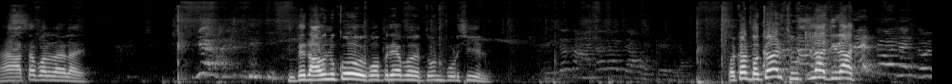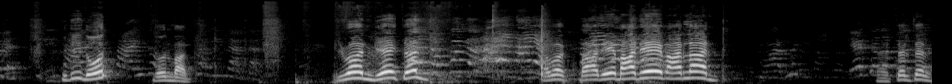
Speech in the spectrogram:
हा आता बरं लागलाय तिथे जाऊ नको कोपऱ्यावर तोंड फोडशील. पकड पकड सुटला जिराक किती? दोन? दोन बाद. जीवन घे चल. बघ बाद ए बाद ए मारला चल चल.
